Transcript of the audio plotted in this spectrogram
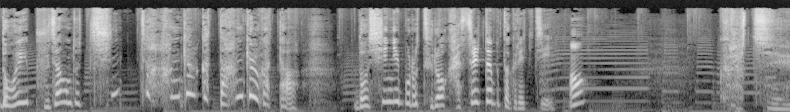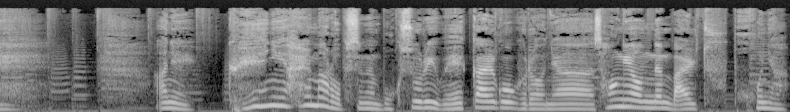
너희 부장도 진짜 한결같다, 한결같아. 너 신입으로 들어갔을 때부터 그랬지, 어? 그렇지. 아니, 괜히 할 말 없으면 목소리 왜 깔고 그러냐, 성의 없는 말투 뭐냐.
